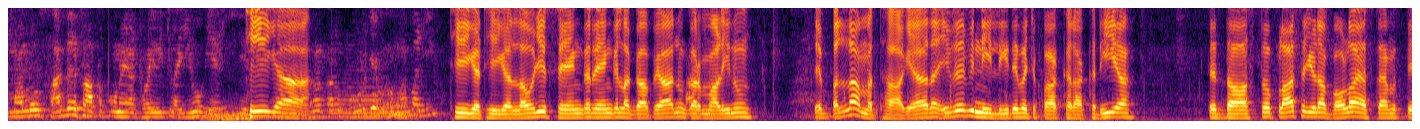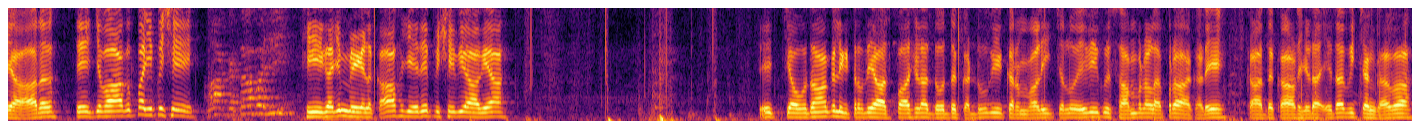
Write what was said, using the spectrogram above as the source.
ਮੰਨ ਲਓ 7:30 ਪੌਣੇ 8 ਵਜੇ ਦੀ ਚਵਾਈ ਹੋ ਗਿਆ ਜੀ। ਠੀਕ ਆ। ਮੈਂ ਤੁਹਾਨੂੰ ਖੋਲ ਕੇ ਵਿਖਾਉਣਾ ਭਾਜੀ। ਠੀਕ ਆ ਠੀਕ ਆ। ਲਓ ਜੀ ਸਿੰਘ ਰਿੰਗ ਲੱਗਾ ਪਿਆ ਇਹਨੂੰ ਕਰਮ ਵਾਲੀ ਨੂੰ। ਤੇ ਬੱਲਾ ਮੱਥਾ ਆ ਗਿਆ ਇਹਦਾ। ਇਹਦੇ ਵੀ ਨੀਲੀ ਦੇ ਵਿੱਚ ਪੱਖ ਰੱਖਦੀ ਆ। ਤੇ 10 ਤੋਂ ਪਲੱਸ ਜਿਹੜਾ ਬੌਲਾ ਇਸ ਟਾਈਮ ਤਿਆਰ। ਤੇ ਜਵਾਗ ਭਾਜੀ ਪਿੱਛੇ। ਹਾਂ ਕੱਟਾ ਭਾਜੀ? ਠੀਕ ਆ ਜੀ ਮੇਲ ਕਾਫ ਜੇ ਇਹਦੇ ਪਿੱਛੇ ਵੀ ਆ ਗਿਆ। ਤੇ 14 ਕੁ ਲੀਟਰ ਦੇ ਆਸ-ਪਾਸ ਜਿਹੜਾ ਦੁੱਧ ਕੱਢੂਗੀ ਕਰਮ ਵਾਲੀ ਚਲੋ ਇਹ ਵੀ ਕੋਈ ਸਾਂਭਣ ਵਾਲਾ ਭਰਾ ਖੜੇ ਕੱਦ ਕਾਠ ਜਿਹੜਾ ਇਹਦਾ ਵੀ ਚੰਗਾ ਵਾ।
